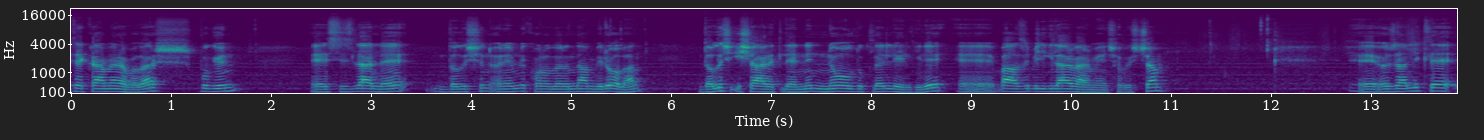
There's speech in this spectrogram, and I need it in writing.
tekrar merhabalar. Bugün e, sizlerle dalışın önemli konularından biri olan dalış işaretlerinin ne oldukları ile ilgili e, bazı bilgiler vermeye çalışacağım. E, özellikle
